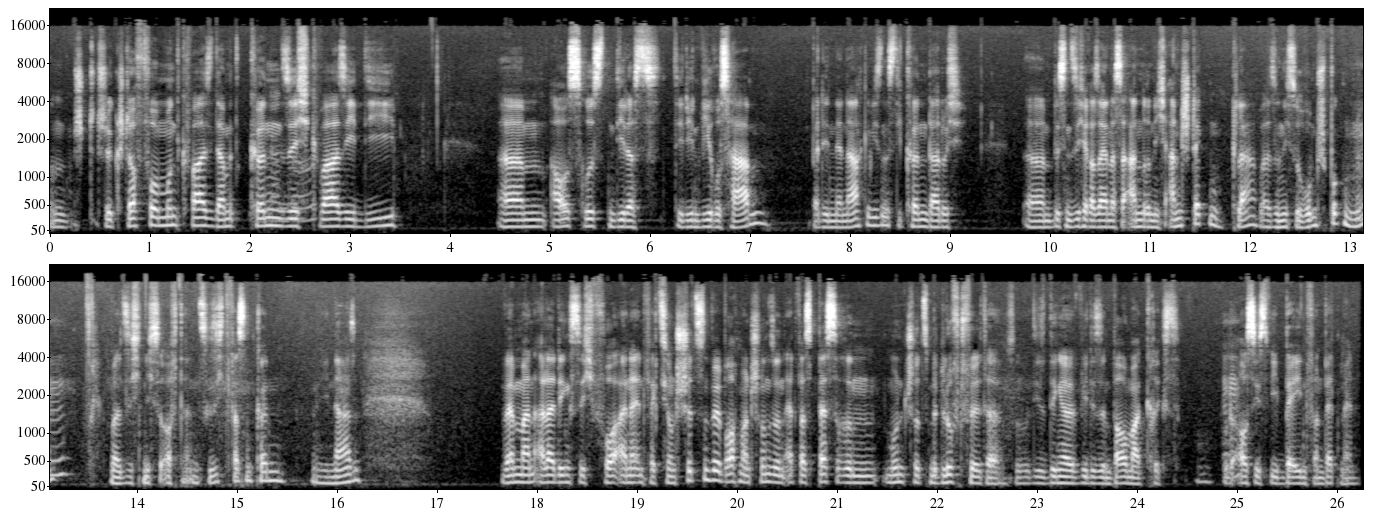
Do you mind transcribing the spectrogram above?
so ein St- Stück Stoff vor dem Mund quasi, damit können sich quasi die ähm, ausrüsten, die, das, die den Virus haben, bei denen der nachgewiesen ist, die können dadurch äh, ein bisschen sicherer sein, dass sie andere nicht anstecken, klar, weil sie nicht so rumspucken, ne? weil sie sich nicht so oft ins Gesicht fassen können, in die Nase. Wenn man allerdings sich vor einer Infektion schützen will, braucht man schon so einen etwas besseren Mundschutz mit Luftfilter. So diese Dinger, wie du sie im Baumarkt kriegst, wo du aussiehst wie Bane von Batman.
